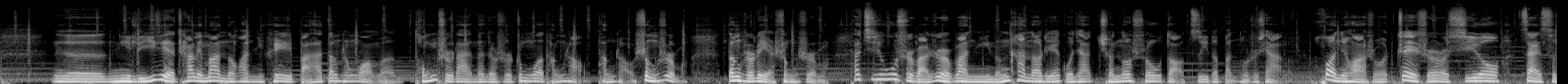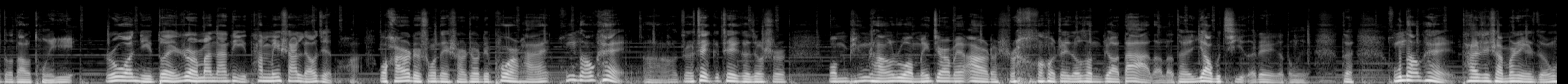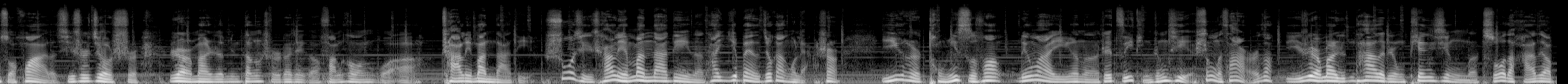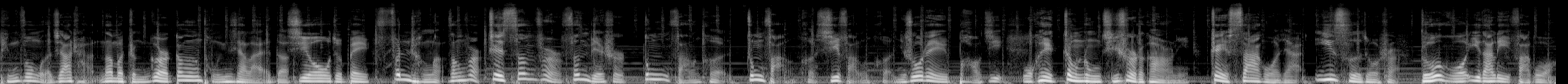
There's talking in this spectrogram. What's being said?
呃，你理解查理曼的话，你可以把它当成我们同时代，那就是中国的唐朝，唐朝盛世嘛，当时的也盛世嘛。他几乎是把日耳曼你能看到这些国家全都收到自己的版图之下了。换句话说，这时候西欧再次得到了统一。如果你对日耳曼大帝他没啥了解的话，我还是得说那事儿，就是这扑克牌红桃 K 啊，这这个这个就是。我们平常若没尖没二的时候，这就算比较大的了。对，要不起的这个东西。对，红桃 K，它这上面这个人物所画的，其实就是日耳曼人民当时的这个法兰克王国啊，查理曼大帝。说起查理曼大帝呢，他一辈子就干过俩事儿，一个是统一四方，另外一个呢，这自己挺争气，生了仨儿子。以日耳曼人他的这种天性呢，所有的孩子要平分我的家产。那么整个刚刚统一下来的西欧就被分成了三份儿，这三份儿分别是东法兰和、中法兰克、西法兰克。你说这不好记，我可以郑重其事的告诉你，这仨国家依次就是德国、意大利、法国。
